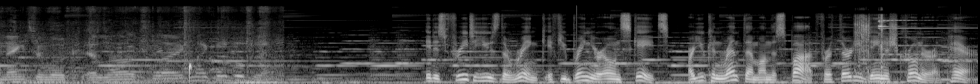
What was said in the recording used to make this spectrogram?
Beginning to look like Michael Bublé. It is free to use the rink if you bring your own skates, or you can rent them on the spot for 30 Danish kroner a pair.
